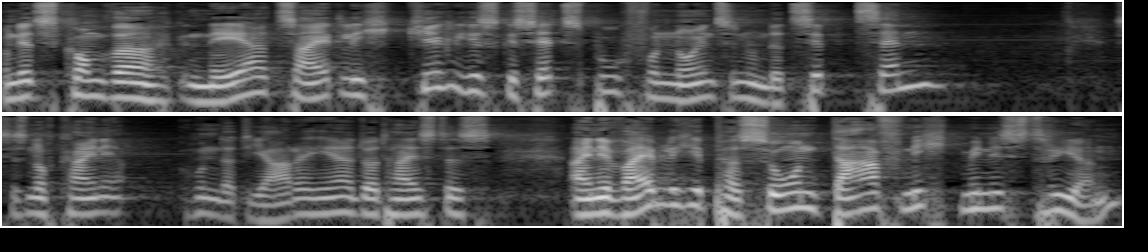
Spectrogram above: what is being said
Und jetzt kommen wir näher zeitlich. Kirchliches Gesetzbuch von 1917. Es ist noch keine 100 Jahre her. Dort heißt es, eine weibliche Person darf nicht ministrieren.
